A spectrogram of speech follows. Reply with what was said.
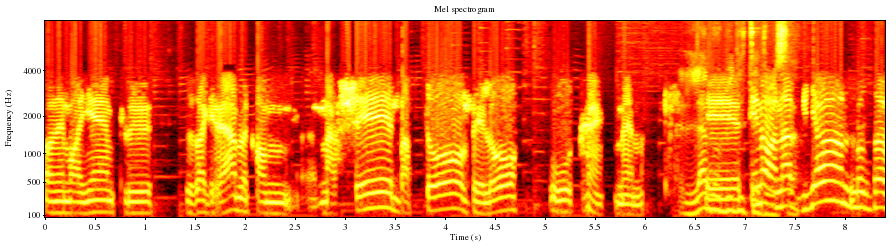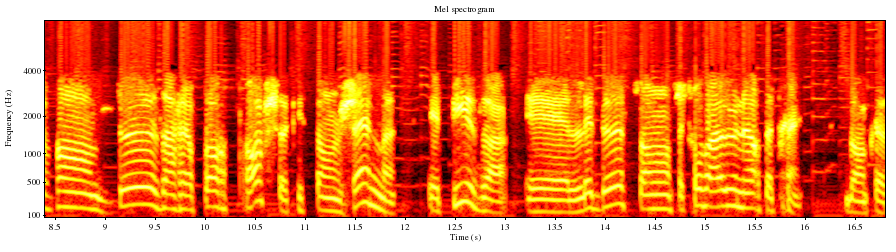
dans des moyens plus, plus agréables comme marcher, bateau, vélo ou train même. La Et mobilité sinon, en avion, nous avons deux aéroports proches qui sont Gênes et Pisa. Et les deux sont, se trouvent à une heure de train. Donc, euh,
